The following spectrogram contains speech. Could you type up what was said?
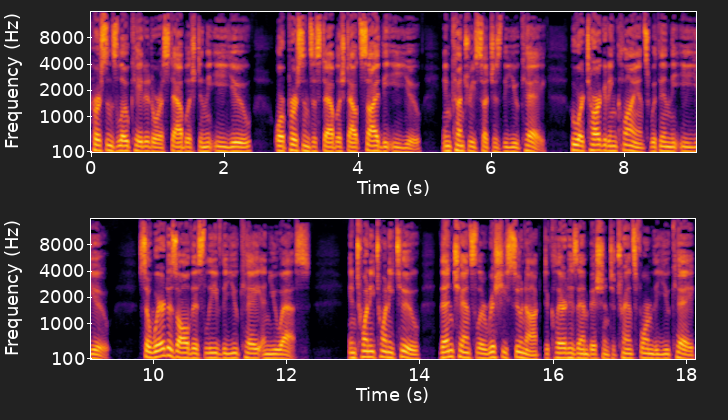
persons located or established in the EU or persons established outside the EU in countries such as the UK, who are targeting clients within the EU. So where does all this leave the UK and US? In 2022, then Chancellor Rishi Sunak declared his ambition to transform the UK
